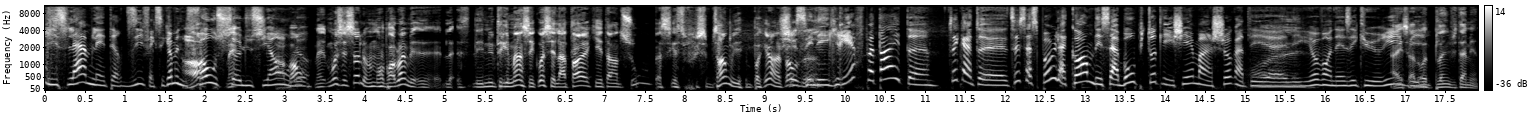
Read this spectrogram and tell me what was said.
l'islam l'interdit. Fait que c'est comme une Ah, fausse mais- solution. Ah bon? là. Mais moi, c'est ça, là, mon problème. euh, le- Les nutriments, c'est quoi? C'est la terre qui est en dessous? Parce que ça me semble qu'il n'y a pas grand-chose. C'est les griffes, peut-être? Tu sais, quand. euh, tu sais, ça se peut, la corne des sabots, puis tous les chiens mangent ça quand les, euh, les gars vont dans les écuries. Hey, ça doit être plein de vitamines.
